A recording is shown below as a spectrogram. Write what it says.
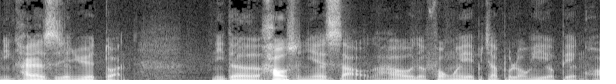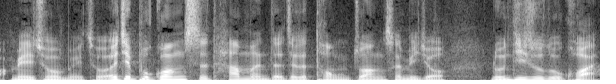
你开的时间越短，你的耗损也少，然后的风味也比较不容易有变化。没错没错，而且不光是他们的这个桶装生啤酒轮替速度快。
